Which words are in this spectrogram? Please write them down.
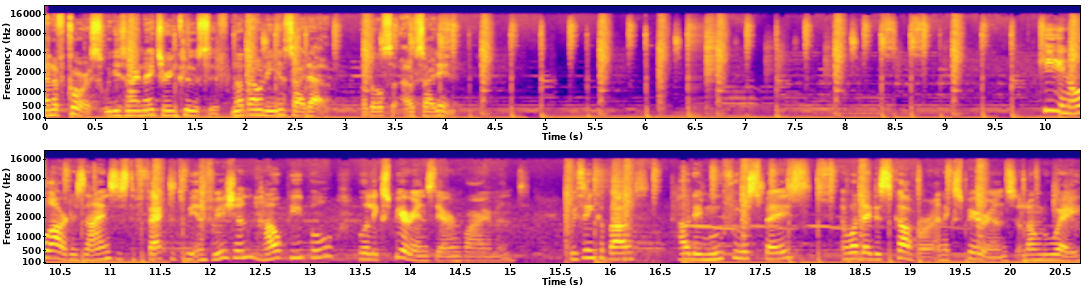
And of course, we design nature inclusive, not only inside out, but also outside in. Key in all our designs is the fact that we envision how people will experience their environment. We think about how they move through a space and what they discover and experience along the way.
